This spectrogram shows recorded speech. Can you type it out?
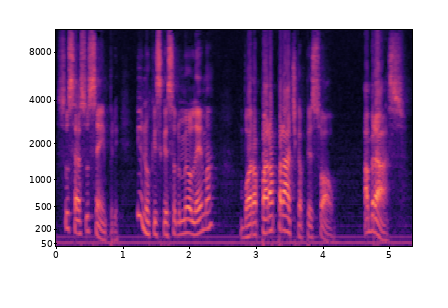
Sucesso sempre. E nunca esqueça do meu lema, bora para a prática, pessoal. Abraço.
